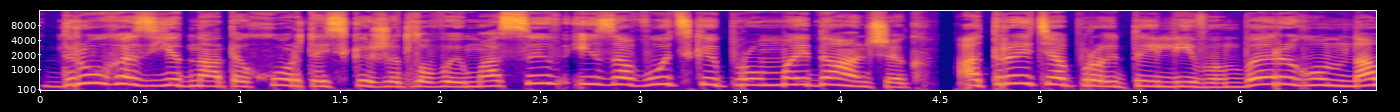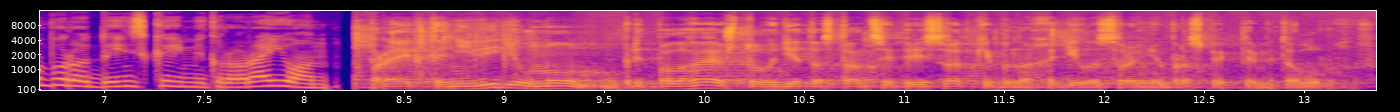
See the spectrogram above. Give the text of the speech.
друга з'єднати Хортицький житловий масив і Заводський промайданчик, а третя пройти лівим берегом на Бородинський мікрорайон. Проекта не бачив, но предполагаю, що где-то станция пересадки би находилась в районі проспекта Металургів.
